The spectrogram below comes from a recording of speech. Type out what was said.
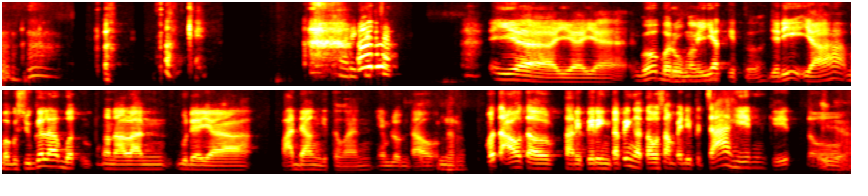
Tari kecak. Iya, iya, iya. Gue baru Hmm. ngeliat gitu. Jadi ya bagus juga lah buat pengenalan budaya Padang gitu kan, yang belum tahu. Bener. Gue tahu tahu tari piring, tapi nggak tahu sampai dipecahin gitu. Iya.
